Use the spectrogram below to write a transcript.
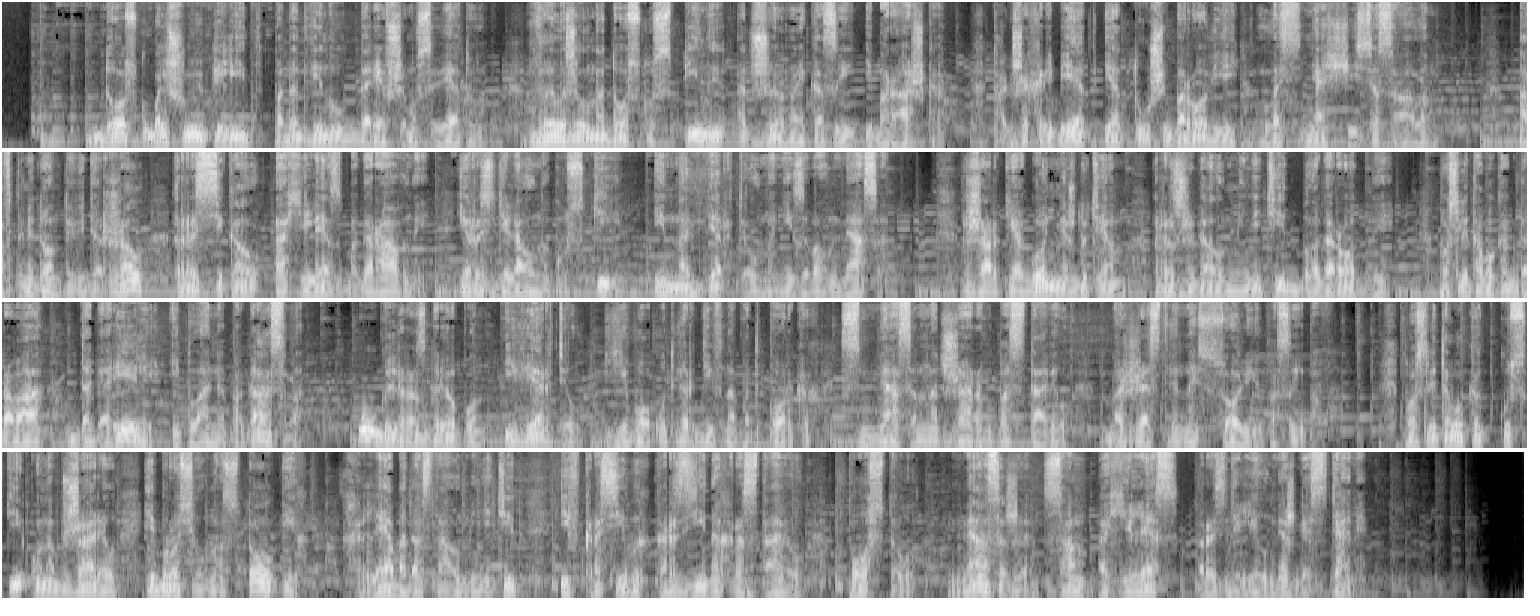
Доску большую Пелит пододвинул к горевшему свету, выложил на доску спины от жирной козы и барашка, также хребет и от туши боровьей, лоснящийся салом. Автомедонт их держал, рассекал Ахиллес богоравный и разделял на куски и навертел нанизывал мясо. Жаркий огонь, между тем, разжигал минетит благородный. После того, как дрова догорели и пламя погасло, уголь разгреб он и вертел, его утвердив на подпорках, с мясом над жаром поставил, божественной солью посыпав. После того, как куски он обжарил и бросил на стол их, хлеба достал минетит и в красивых корзинах расставил по столу. Мясо же сам Ахиллес разделил меж гостями.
